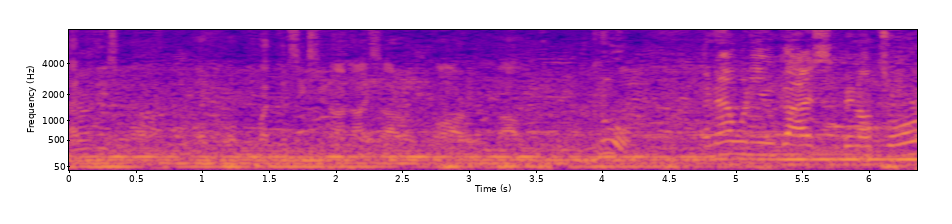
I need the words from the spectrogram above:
at this moment of, of what the 69 Eyes are, are about. Cool. And now when you guys have been on tour,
